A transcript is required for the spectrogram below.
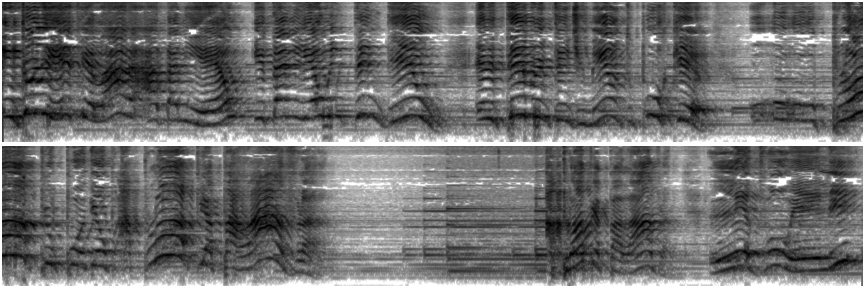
Então ele revelara a Daniel e Daniel entendeu. Ele teve o um entendimento porque o, o, o próprio poder, a própria palavra, a própria palavra levou ele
